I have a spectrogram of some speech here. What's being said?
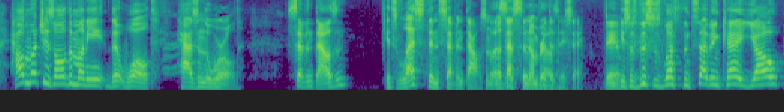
How much is all the money that Walt has in the world? Seven thousand. It's less than 7,000, but that's than the number that they say. Damn. He says, This is less than 7K, yo.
